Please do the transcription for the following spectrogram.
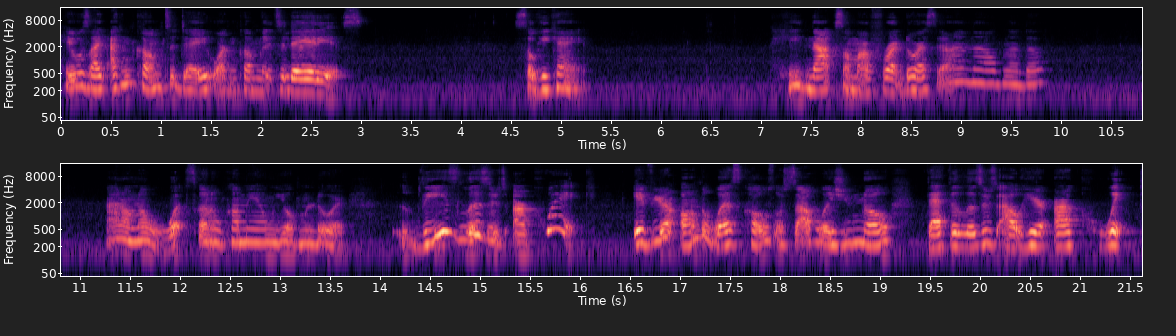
He was like, I can come today or I can come next. Today it is. So he came. He knocks on my front door. I said, I am not opening the door. I don't know what's going to come in when you open the door. These lizards are quick. If you're on the west coast or southwest, you know that the lizards out here are quick.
